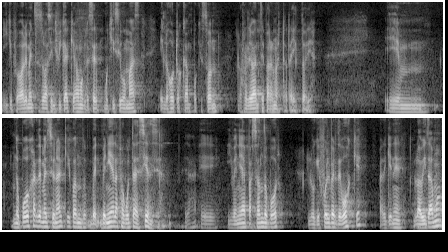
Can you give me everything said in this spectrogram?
y que probablemente eso va a significar que vamos a crecer muchísimo más en los otros campos que son los relevantes para nuestra trayectoria. Em, no puedo dejar de mencionar que cuando venía de la Facultad de Ciencias eh, y venía pasando por lo que fue el Verde Bosque, para quienes lo habitamos.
